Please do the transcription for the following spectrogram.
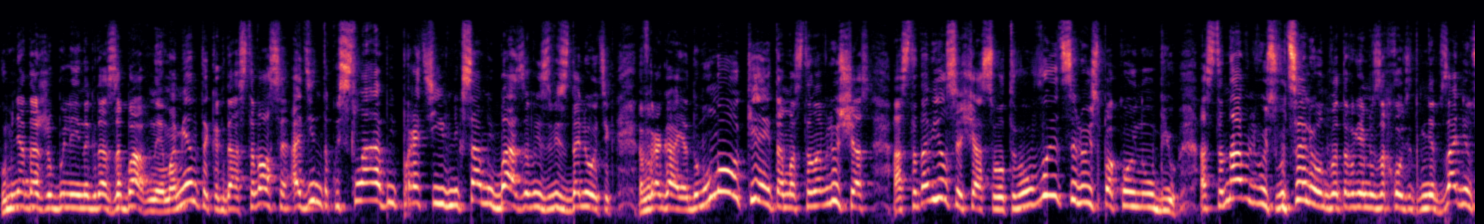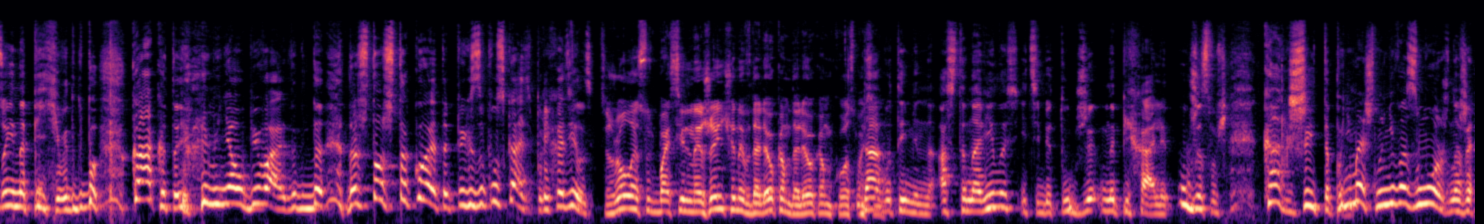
У меня даже были иногда забавные моменты, когда оставался один такой слабый противник, самый базовый звездолетик врага. Я думал, ну окей, там остановлюсь, сейчас остановился, сейчас вот его выцелю и спокойно убью. Останавливаюсь, выцелю, он в это время заходит мне в задницу и напихивает выпихивает. Как это? Меня убивают. Да, да что ж такое-то? Перезапускать приходилось. Тяжелая судьба сильной женщины в далеком-далеком космосе. Да, вот именно. Остановилась, и тебе тут же напихали. Ужас вообще. Как жить-то? Понимаешь, ну невозможно же.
